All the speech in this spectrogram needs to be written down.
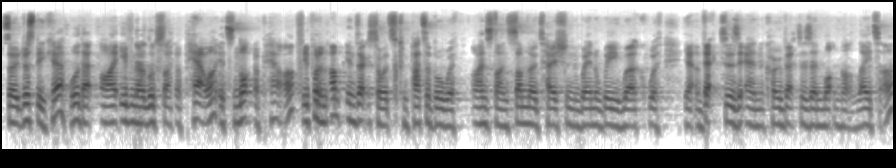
So just be careful that i, even though it looks like a power, it's not a power. We put an up index so it's compatible with Einstein's sum notation when we work with yeah, vectors and covectors and whatnot later.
